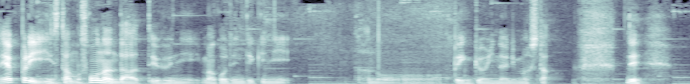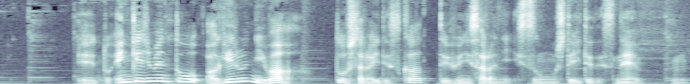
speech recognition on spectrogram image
やっぱりインスタもそうなんだっていうふうに、まあ、個人的にあの勉強になりました。で、えっ、ー、とエンゲージメントを上げるにはどうしたらいいですかっていうふうにさらに質問をしていてですね、うん、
